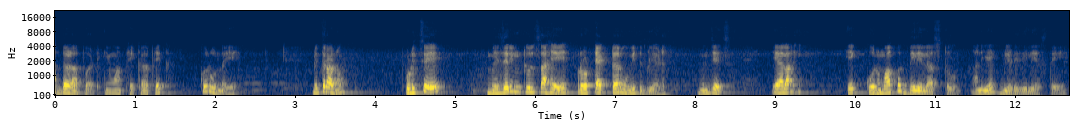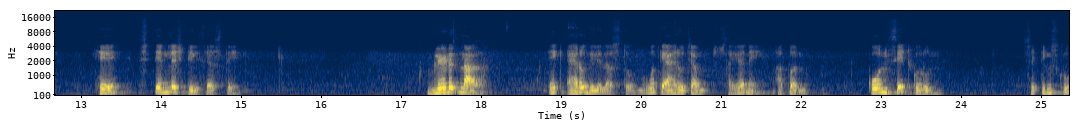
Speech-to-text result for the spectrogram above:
आदळापट किंवा फेकाफेक करू नये. मित्रांनो पुढचे मेजरिंग टूल्स आहे प्रोटॅक्टर विथ ब्लेड म्हणजेच याला एक कोनमापक दिलेला असतो आणि एक ब्लेड दिली असते. हे स्टेनलेस स्टीलचे असते. ब्लेडला एक ॲरो दिलेला असतो व त्या ॲरोच्या सहाय्याने आपण कोन सेट करून सेटिंग स्क्रू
